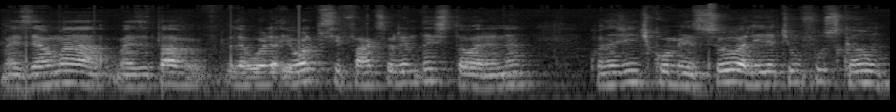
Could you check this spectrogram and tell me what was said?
Mas é uma. Mas eu tava. Eu olho eu olho para esse fax, eu lembro da história, né? Quando a gente começou, ali já tinha um Fuscão.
